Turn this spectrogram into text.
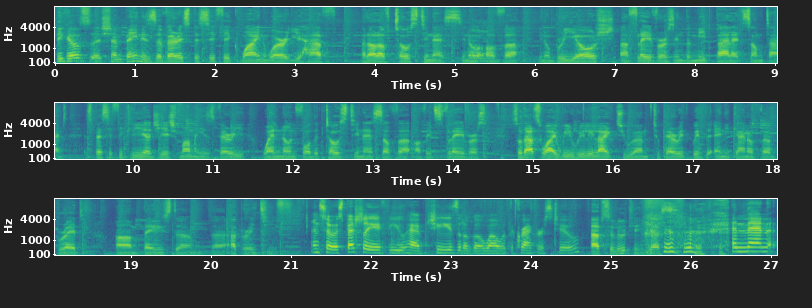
Because uh, champagne is a very specific wine where you have a lot of toastiness, you know, mm. of uh, you know brioche uh, flavors in the mid palate sometimes. Specifically, uh, GH Mumm is very well known for the toastiness of, uh, of its flavors. So that's why we really like to um, to pair it with any kind of uh, bread-based um, um, uh, aperitif. And so, especially if you have cheese, it'll go well with the crackers too. Absolutely, yes. and then,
